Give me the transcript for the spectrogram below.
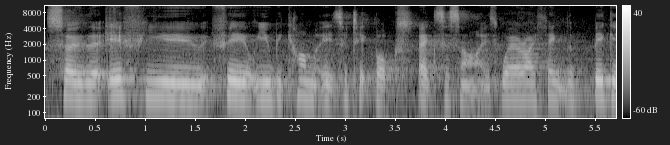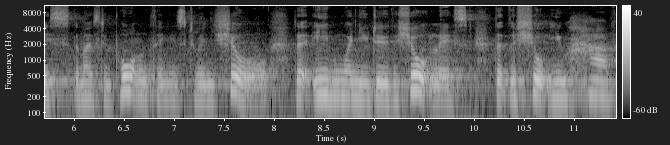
So that if you feel you become, it's a tick box exercise, where I think the biggest, the most important thing is to ensure that even when you do the short list, that the short, you have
